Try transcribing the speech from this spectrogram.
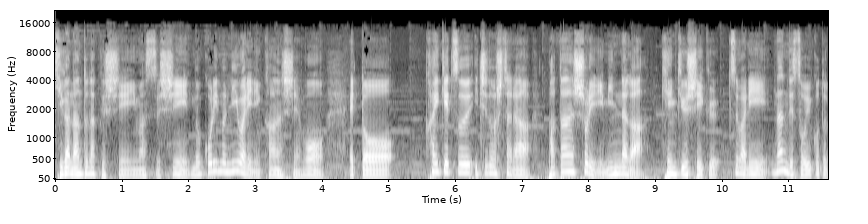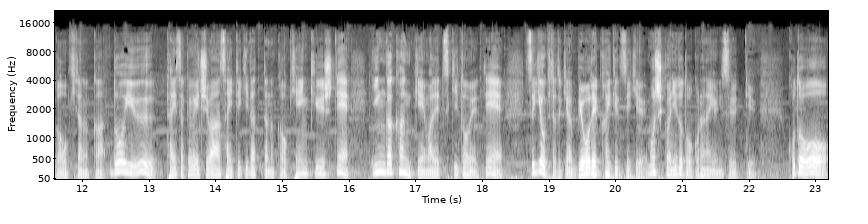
気がなんとなくしていますし、残りの2割に関しても、えっと、解決一度したら、パターン処理にみんなが研究していく。つまり、なんでそういうことが起きたのか、どういう対策が一番最適だったのかを研究して、因果関係まで突き止めて、次起きた時は秒で解決できる。もしくは二度と起こらないようにするっていうことを、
